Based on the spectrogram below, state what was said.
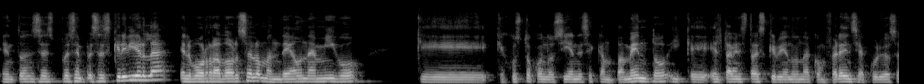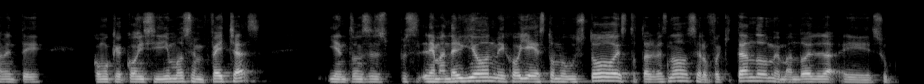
Entonces pues empecé a escribirla, el borrador se lo mandé a un amigo que, justo conocí en ese campamento y que él también estaba escribiendo una conferencia. Curiosamente, como que coincidimos en fechas. Y entonces, pues le mandé el guion, me dijo, oye, esto me gustó, esto tal vez no, se lo fue quitando, me mandó eh, su,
